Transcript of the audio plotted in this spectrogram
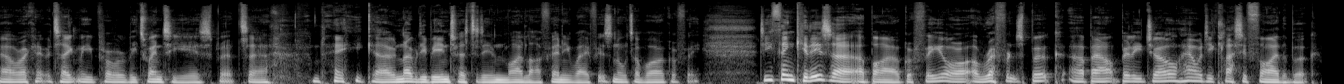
I reckon it would take me probably 20 years, but uh, there you go. Nobody'd be interested in my life anyway if it's an autobiography. Do you think it is a, a biography or a reference book about Billy Joel? How would you classify the book?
